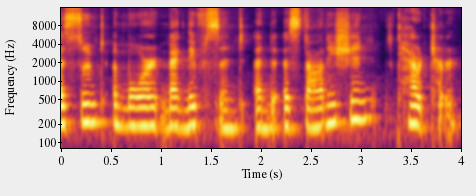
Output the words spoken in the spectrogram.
assumed a more magnificent and astonishing character.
